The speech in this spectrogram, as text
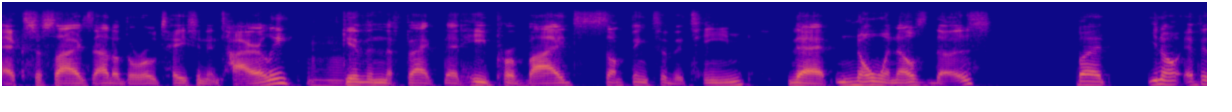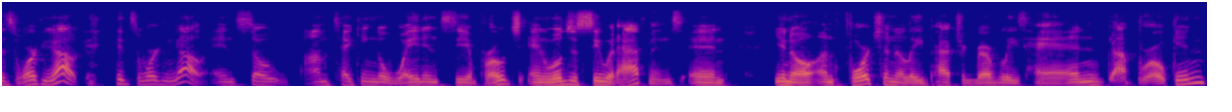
exercised out of the rotation entirely, mm-hmm. given the fact that he provides something to the team that no one else does. But you know, if it's working out, it's working out. And so I'm taking a wait and see approach, and we'll just see what happens. And you know, unfortunately, Patrick Beverley's hand got broken,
